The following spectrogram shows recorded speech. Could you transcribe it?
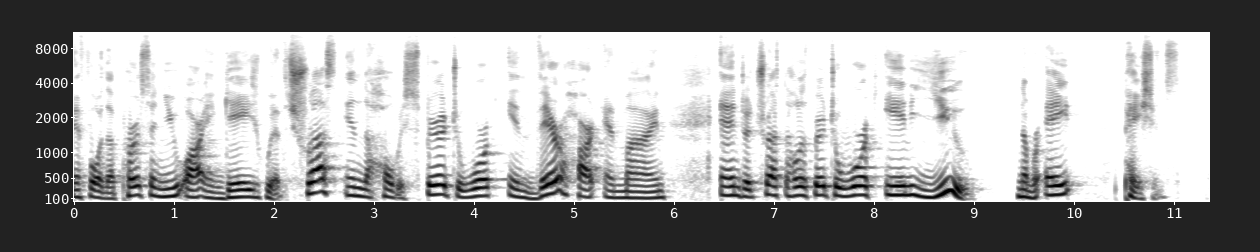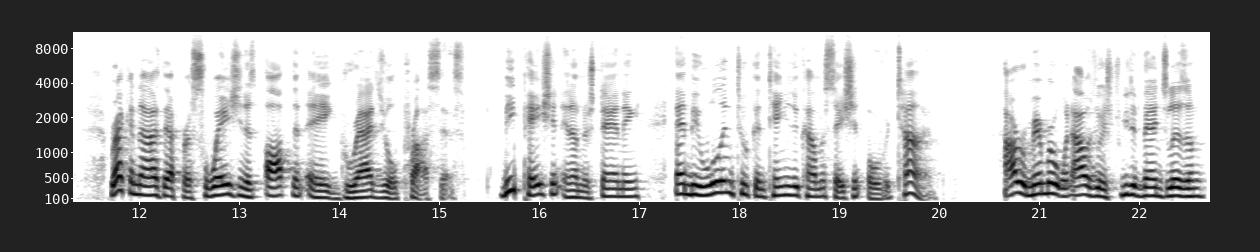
and for the person you are engaged with. Trust in the Holy Spirit to work in their heart and mind and to trust the Holy Spirit to work in you. Number eight, patience. Recognize that persuasion is often a gradual process. Be patient and understanding and be willing to continue the conversation over time. I remember when I was doing street evangelism,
